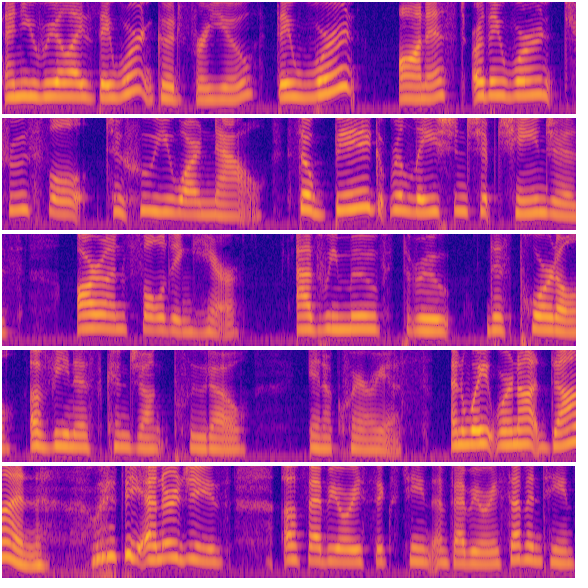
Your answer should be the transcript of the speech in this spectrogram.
and you realize they weren't good for you. They weren't honest or they weren't truthful to who you are now. So big relationship changes are unfolding here as we move through this portal of Venus conjunct Pluto in Aquarius. And wait, we're not done with the energies of February 16th and February 17th,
